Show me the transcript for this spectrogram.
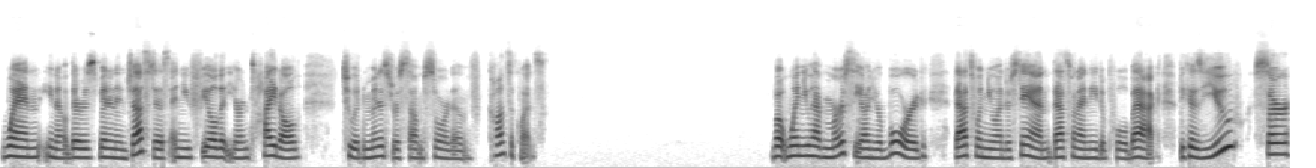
when, you know, there's been an injustice and you feel that you're entitled to administer some sort of consequence. But when you have mercy on your board, that's when you understand that's when I need to pull back because you, sir,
